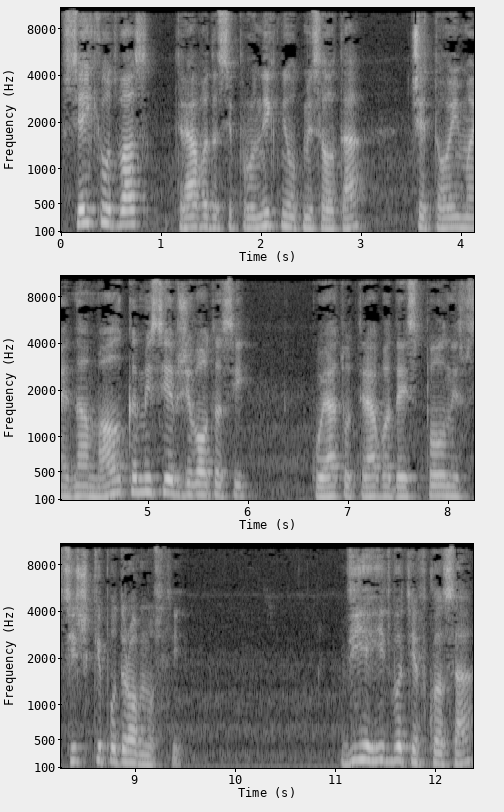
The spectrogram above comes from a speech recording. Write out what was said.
Всеки от вас трябва да се проникне от мисълта, че той има една малка мисия в живота си, която трябва да изпълни всички подробности. Вие идвате в класа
